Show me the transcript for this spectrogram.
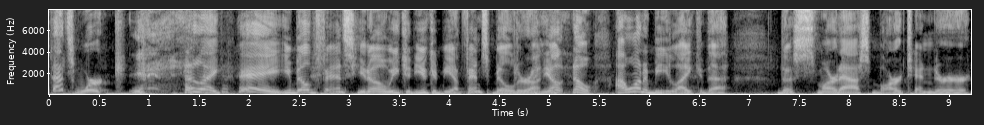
that's work. They're like, hey, you build fence. You know, we could you could be a fence builder on you. No, I want to be like the the smart ass bartender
